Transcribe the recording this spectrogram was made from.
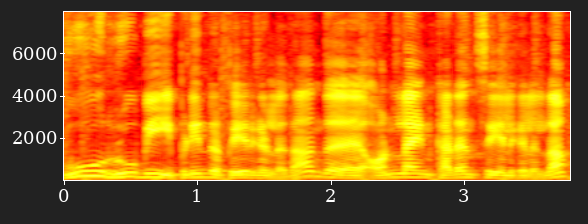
வூ ரூபி இப்படின்ற பெயர்களில் தான் அந்த ஆன்லைன் கடன் செயல்கள் எல்லாம்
